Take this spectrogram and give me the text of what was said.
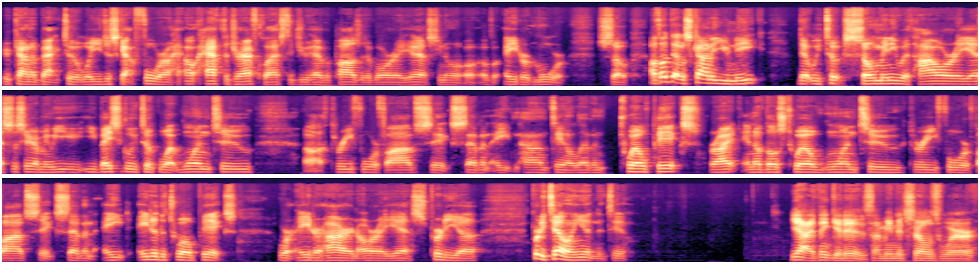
you're kind of back to it. Well, you just got four. Uh, half the draft class did you have a positive RAS, you know, of eight or more. So I thought that was kind of unique that we took so many with high RASs here. I mean, you, you basically took what one, two, uh, three, four, five, six, seven, eight, nine, 10, 11, 12 picks, right? And of those 12, one, two, three, four, five, six, seven, eight, eight of the 12 picks were eight or higher in RAS. Pretty, uh, pretty telling, isn't it, too? Yeah, I think it is. I mean, it shows where,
